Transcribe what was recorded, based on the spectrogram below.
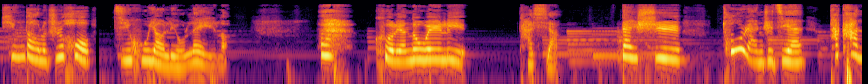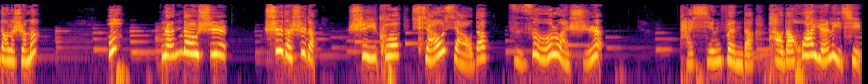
听到了之后，几乎要流泪了。唉，可怜的威力，他想。但是，突然之间，他看到了什么？哦，难道是？是的，是的，是一颗小小的紫色鹅卵石。他兴奋地跑到花园里去，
